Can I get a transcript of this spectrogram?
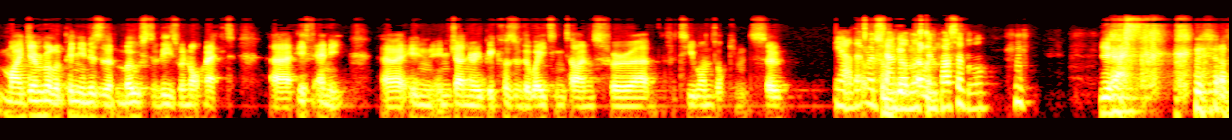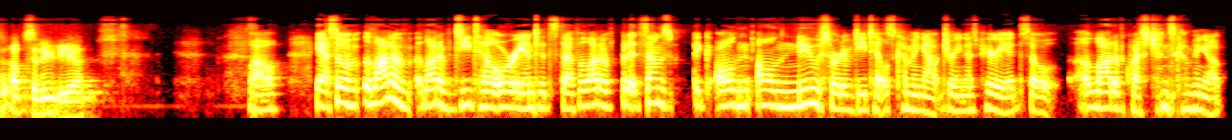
my general opinion is that most of these were not met, uh, if any, uh, in, in January because of the waiting times for, uh, for T1 documents. So yeah, that would sound almost impossible. yes, absolutely, yeah. Wow. Yeah, so a lot of a lot of detail oriented stuff, a lot of but it sounds like all all new sort of details coming out during this period. So a lot of questions coming up.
